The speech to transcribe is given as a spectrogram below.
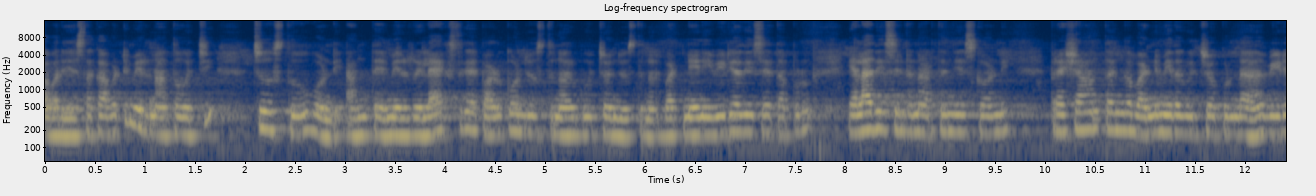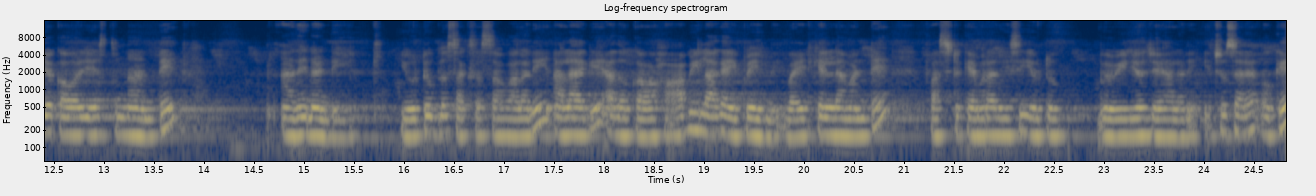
కవర్ చేస్తాను కాబట్టి మీరు నాతో వచ్చి చూస్తూ పోండి అంతే మీరు రిలాక్స్డ్గా పడుకొని చూస్తున్నారు కూర్చొని చూస్తున్నారు. బట్ నేను ఈ వీడియో తీసేటప్పుడు ఎలా తీసింటానో అర్థం చేసుకోండి. ప్రశాంతంగా బండి మీద కూర్చోకుండా వీడియో కవర్ చేస్తున్నా అంటే అదేనండి. యూట్యూబ్లో సక్సెస్ అవ్వాలని అలాగే అదొక హాబీ లాగా అయిపోయింది. బయటికి వెళ్ళామంటే ఫస్ట్ కెమెరా తీసి యూట్యూబ్ వీడియో చేయాలని. చూసారా? ఓకే.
